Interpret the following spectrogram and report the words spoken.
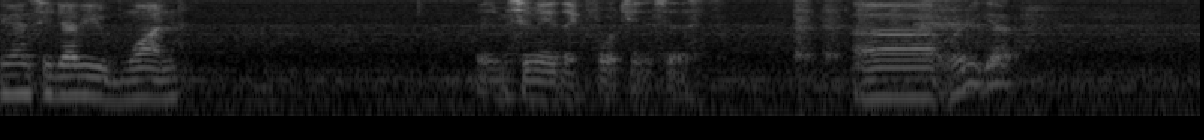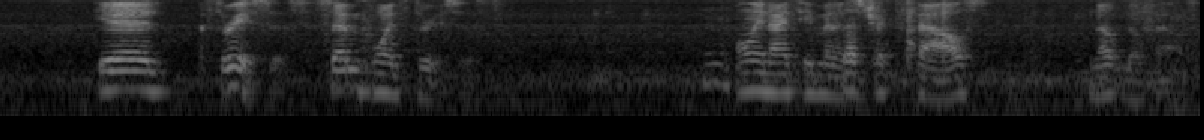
UNCW won. I'm assuming he had like 14 assists. Uh, where'd he go? He had three assists, seven points, three assists. Hmm. Only 19 minutes. That's- Check the fouls. Nope, no fouls.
